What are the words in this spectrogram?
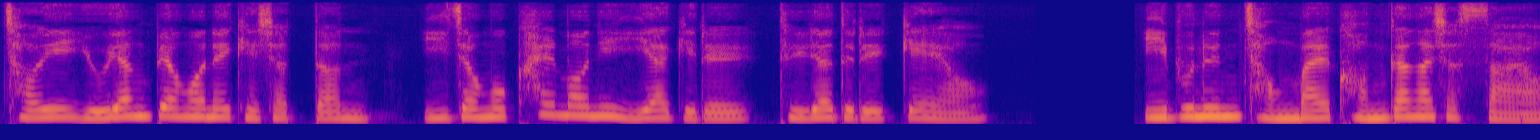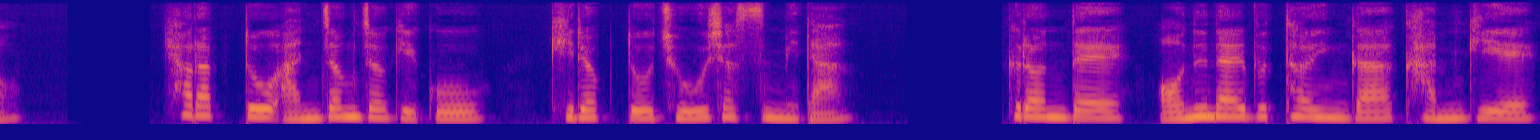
저희 요양병원에 계셨던 이정옥 할머니 이야기를 들려드릴게요. 이분은 정말 건강하셨어요. 혈압도 안정적이고 기력도 좋으셨습니다. 그런데 어느 날부터인가 감기에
